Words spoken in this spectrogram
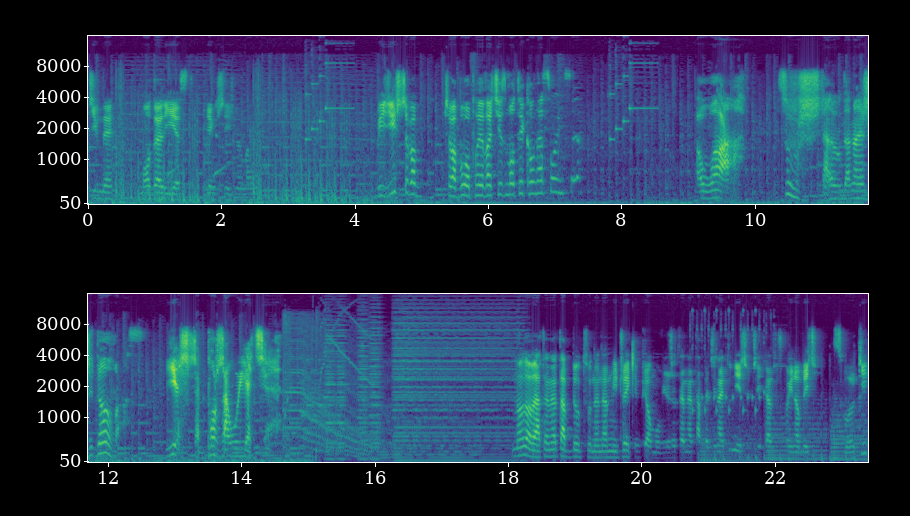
dziwny model i jest większy niż normalnie. Widzisz, trzeba, trzeba było porywać się z motyką na słońce. Ała! Cóż, ta runda należy do was. Jeszcze pożałujecie! No dobra, ten etap był trudny. Nad mi Jake'iem Pio mówił, że ten etap będzie najtrudniejszy, czyli teraz powinno być z górki.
